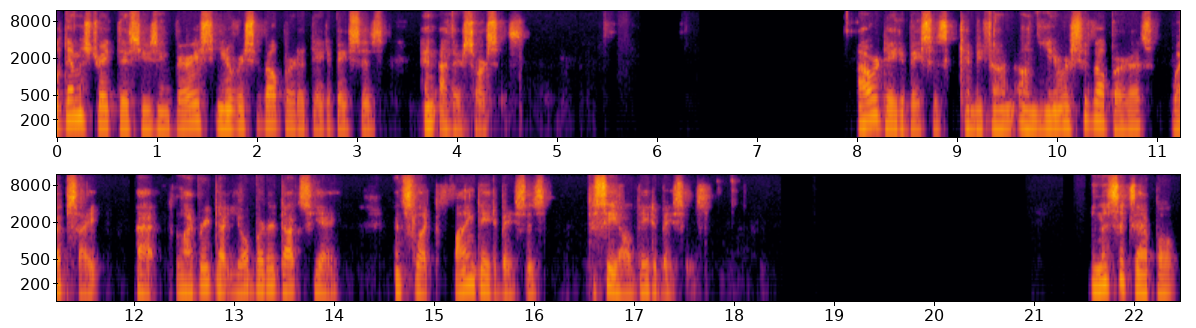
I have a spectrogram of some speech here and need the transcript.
We'll demonstrate this using various University of Alberta databases and other sources. Our databases can be found on the University of Alberta's website at library.ualberta.ca and select Find Databases to see all databases. In this example,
